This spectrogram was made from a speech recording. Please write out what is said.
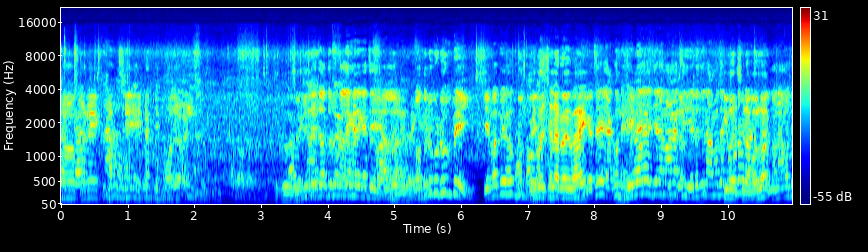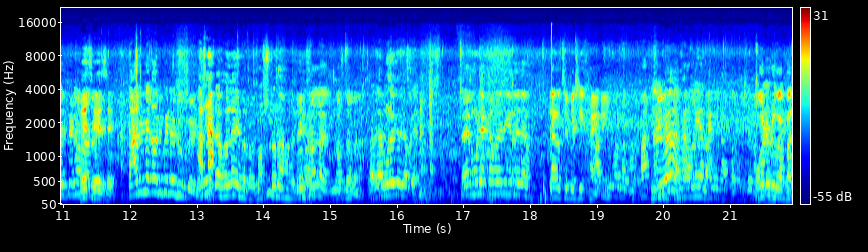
সহকারে খাচ্ছে এটা খুব মজা পাইছে ততটুকু ঢুকবেই যেভাবে হোক কি বলছিল রবি ভাই? এখন এটা যেটা মাগাচ্ছি এটা যেন আমাদের কি বলছিল না বলো? মানে আমাদের পেটে হয়েছে, হয়েছে। কারও না কারও পেটে ঢুকবে এটা। সেটা হলেই হলো নষ্ট না হলে। ইনশাআল্লাহ নষ্ট হবে না। আচ্ছা মুড়ি যাবে। এই মুড়ি একটা আমাদের দিকে দাও। এটা হচ্ছে বেশি খায়নি পকেটে ঢুকা পাঁচ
